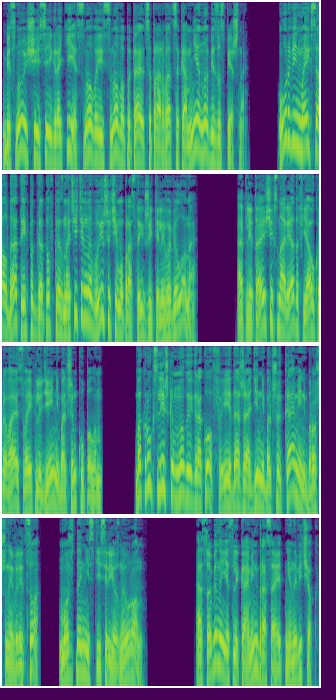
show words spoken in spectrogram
Беснующиеся игроки снова и снова пытаются прорваться ко мне, но безуспешно. Уровень моих солдат и их подготовка значительно выше, чем у простых жителей Вавилона. От летающих снарядов я укрываю своих людей небольшим куполом, Вокруг слишком много игроков, и даже один небольшой камень, брошенный в лицо, может нанести серьезный урон. Особенно если камень бросает не новичок.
